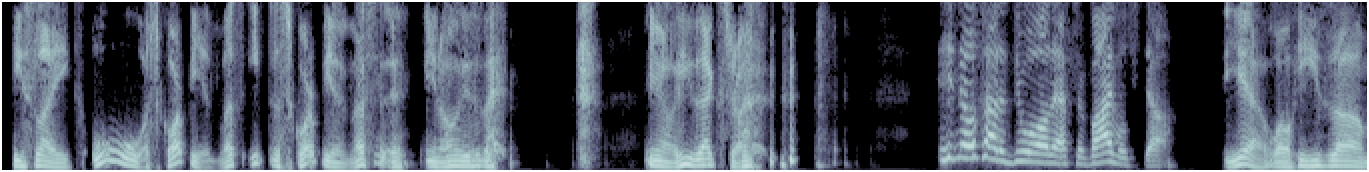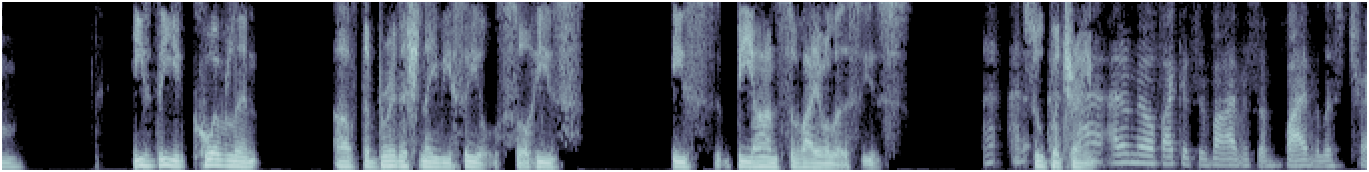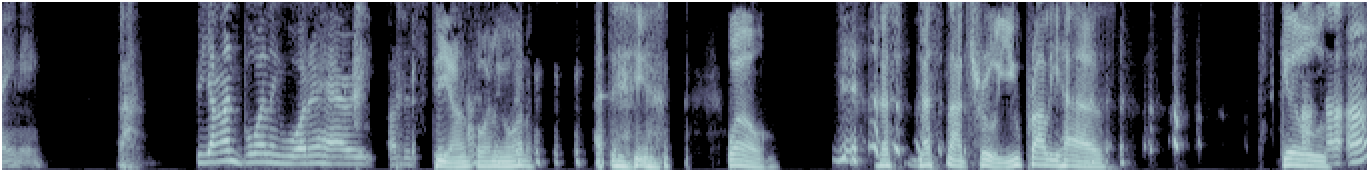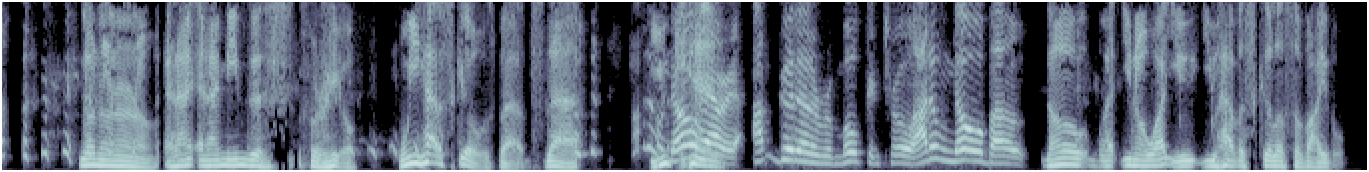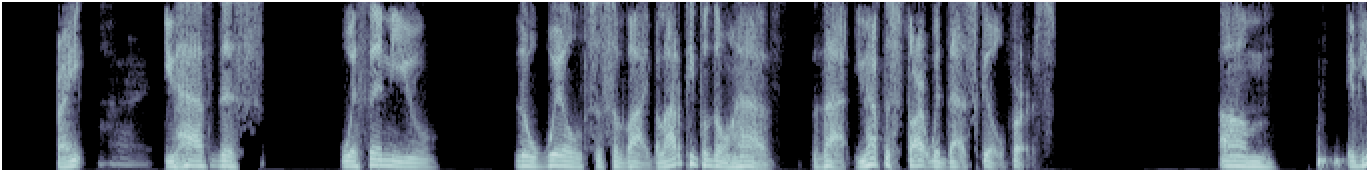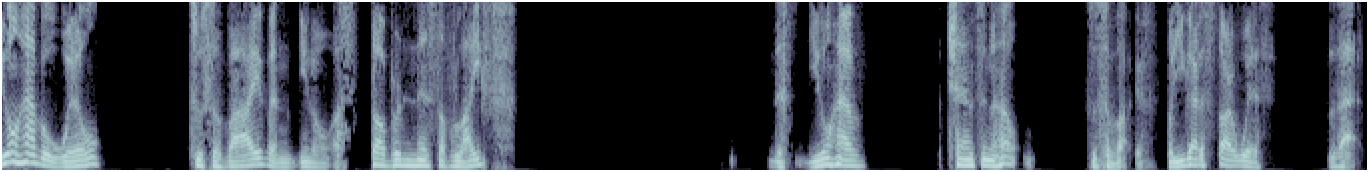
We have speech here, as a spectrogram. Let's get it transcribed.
He's like, ooh, a scorpion. Let's eat the scorpion. Let's, uh, you know, he's like, you know, he's extra. He knows how to do all that survival stuff. yeah. Well, he's um, he's the equivalent of the British Navy SEALs. So he's he's beyond survivalist. He's I, I, Super trained. I, I don't know if I could survive a survivalist training. Ah. Beyond boiling water, Harry, beyond boiling water. I think. Well, Yeah. That's that's not true. You probably have skills. Uh-uh. No, no, no, no. And I and I mean this for real. We have skills, Babs, that I don't You know, can't- Harry. I'm good at a remote control. I don't know about. no, but you know what? You you have a skill of survival, right? You have this within you, the will to survive. A lot of people don't have that. You have to start with that skill first. Um, if you don't have a will to survive and you know a stubbornness of life, this you don't have a chance in hell to survive. But you got to start with that.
